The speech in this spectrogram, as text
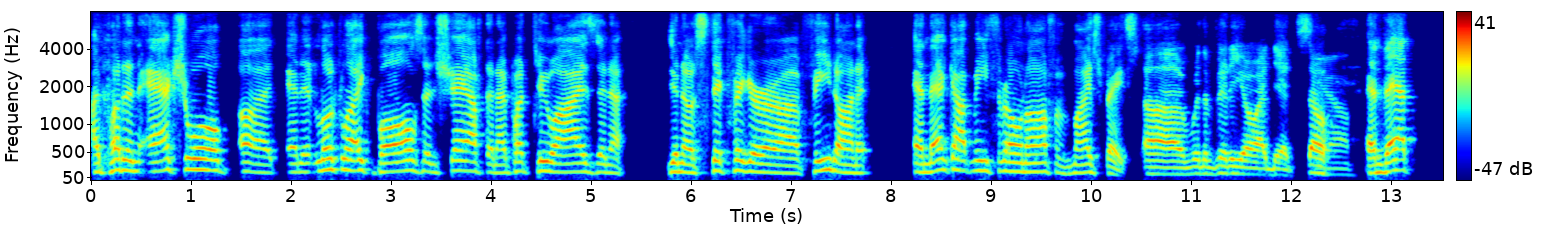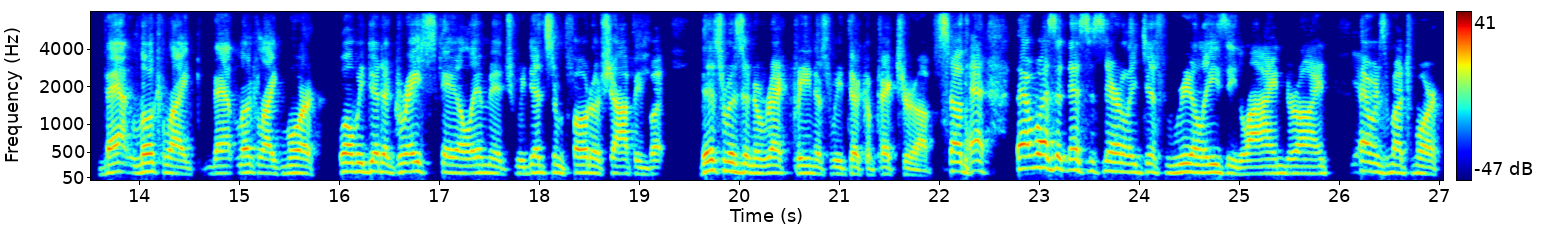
I put an actual, uh, and it looked like balls and shaft, and I put two eyes and a, you know, stick figure uh, feet on it, and that got me thrown off of MySpace uh, with a video I did. So, yeah. and that that looked like that looked like more. Well, we did a grayscale image, we did some photoshopping, but this was an erect penis we took a picture of. So that that wasn't necessarily just real easy line drawing. Yeah. That was much more.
